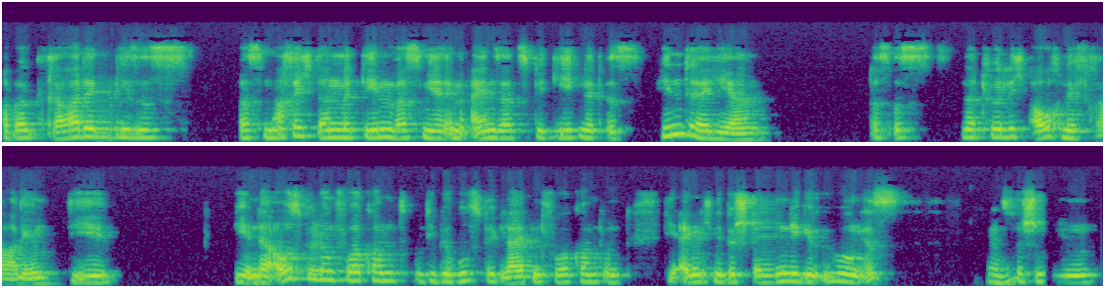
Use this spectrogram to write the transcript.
Aber gerade dieses, was mache ich dann mit dem, was mir im Einsatz begegnet ist, hinterher, das ist natürlich auch eine Frage, die, die in der Ausbildung vorkommt und die berufsbegleitend vorkommt und die eigentlich eine beständige Übung ist. Mhm. Zwischen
